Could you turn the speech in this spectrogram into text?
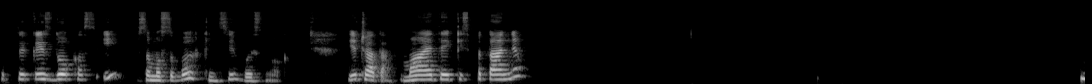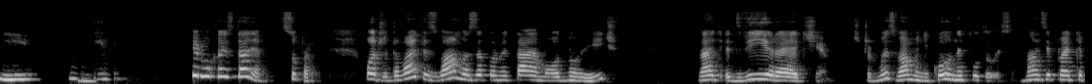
тобто якийсь доказ, і, само собою, в кінці висновок. Дівчата, маєте якісь питання? Ні. Ні. І рухаюсь далі. Супер. Отже, давайте з вами запам'ятаємо одну річ. навіть дві речі, щоб ми з вами ніколи не плуталися. У нас є поняття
